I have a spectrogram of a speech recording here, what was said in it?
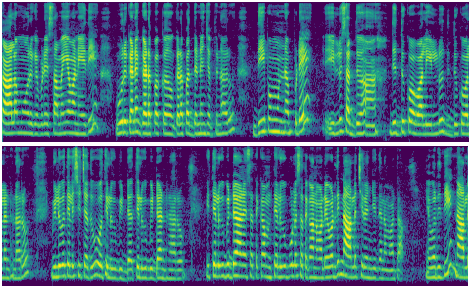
కాలము ఊరికెప్పుడే సమయం అనేది ఊరికనే గడప గడపద్దని చెప్తున్నారు. దీపం ఉన్నప్పుడే ఇల్లు సర్దు దిద్దుకోవాలి ఇల్లు దిద్దుకోవాలి అంటున్నారు. విలువ తెలిసి చదువు ఓ తెలుగు బిడ్డ తెలుగు బిడ్డ అంటున్నారు. ఈ తెలుగు బిడ్డ అనే శతకం తెలుగు పూల శతకం అనమాట ఎవరిది? నార్ల చిరంజీవిది అనమాట ఎవరిది? నార్ల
